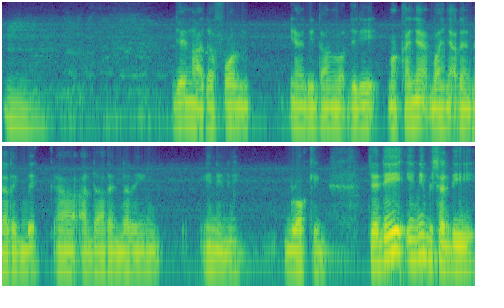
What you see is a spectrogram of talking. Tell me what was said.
Hmm. Dia nggak ada font yang di download. Jadi makanya banyak rendering di- eh, ada rendering ini nih blocking. Jadi ini bisa di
